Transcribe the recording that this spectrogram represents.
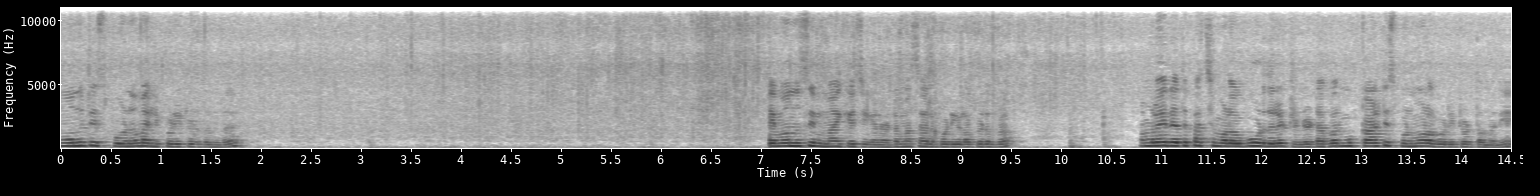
മൂന്ന് ടീസ്പൂണ് മല്ലിപ്പൊടി ഇട്ട് കൊടുക്കുന്നത് ടൈം ഒന്ന് സിമ്മാക്കി വെച്ചിരിക്കണം കേട്ടോ മസാലപ്പൊടികളൊക്കെ ഇടുമ്പോൾ നമ്മൾ ഇതിനകത്ത് പച്ചമുളക് കൂടുതൽ ഇട്ടിട്ടുണ്ട് കേട്ടോ അപ്പോൾ ഒരു മുക്കാൽ ടീസ്പൂൺ മുളക് പൊടി ഇട്ട് കൊടുത്താൽ മതി.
